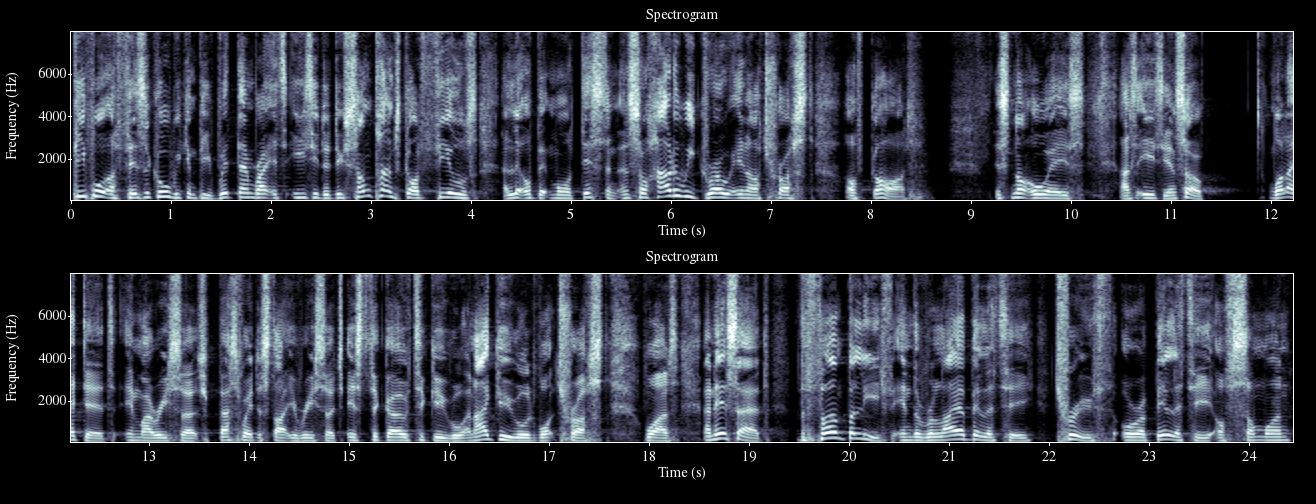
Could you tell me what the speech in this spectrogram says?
people are physical, we can be with them, right? It's easy to do. Sometimes God feels a little bit more distant. And so, how do we grow in our trust of God? It's not always as easy. And so, what I did in my research, best way to start your research is to go to Google. And I Googled what trust was. And it said the firm belief in the reliability, truth, or ability of someone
